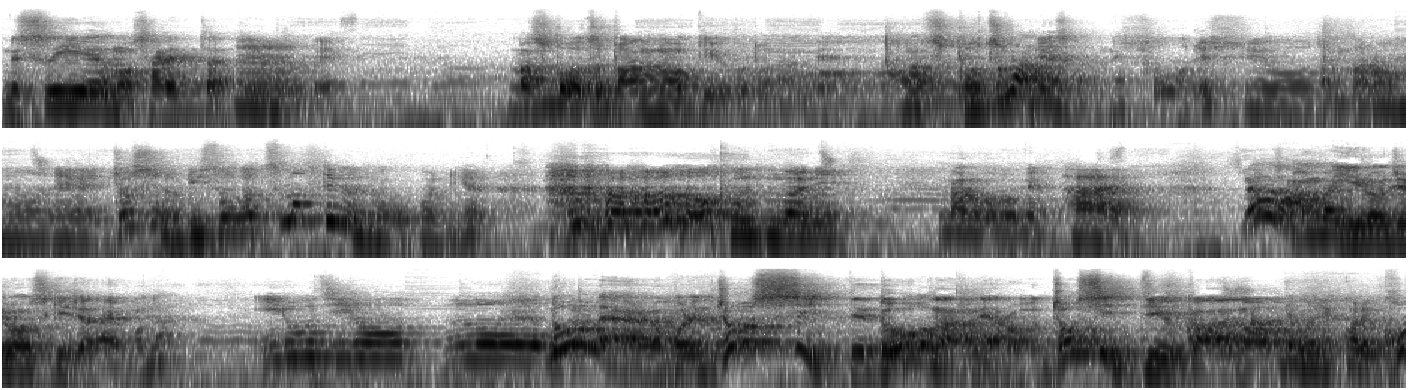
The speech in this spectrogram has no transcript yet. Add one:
で水泳もされてたっていうことで、まあ、スポーツ万能っていうことなんで、まあ、スポーツマンですからね。そうですよ。だからもうね女子の理想が詰まってるのよここにね。ほんまに。なるほどね。は奈緒さんあんまり色白好きじゃないもんな。い色白の。どうなんやろ？これ女子ってどうなんやろ？女子っていうかあのあでもねこれ好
